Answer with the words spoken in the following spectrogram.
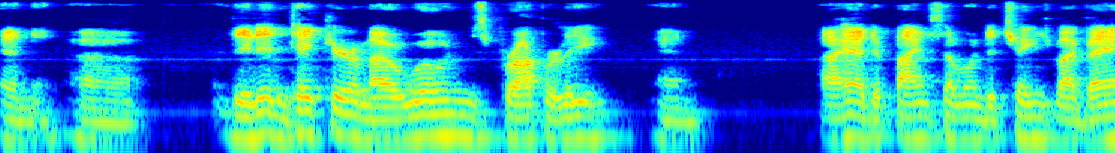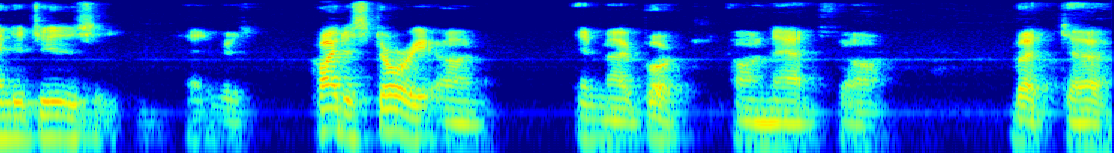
And uh, they didn't take care of my wounds properly, and I had to find someone to change my bandages. And it was quite a story on in my book on that. So, but uh,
